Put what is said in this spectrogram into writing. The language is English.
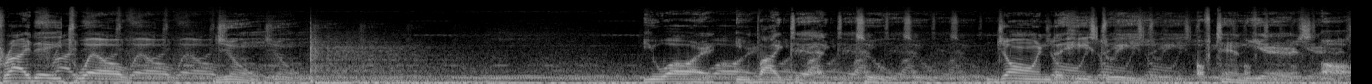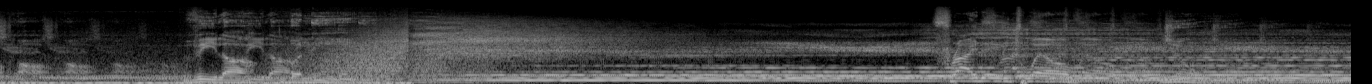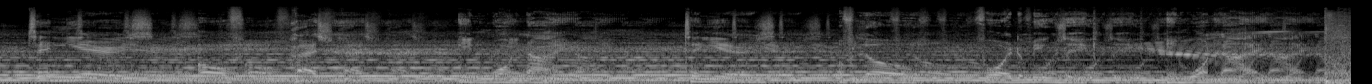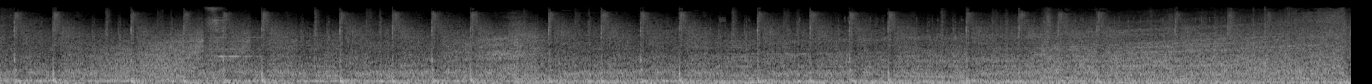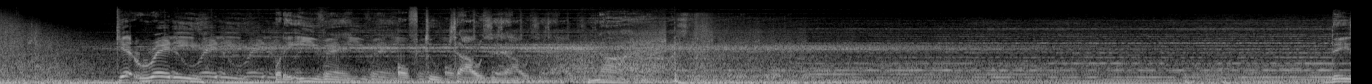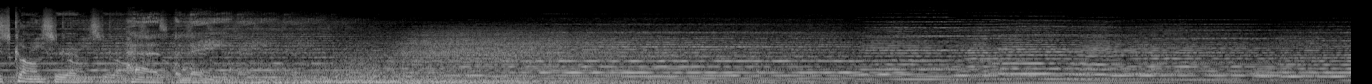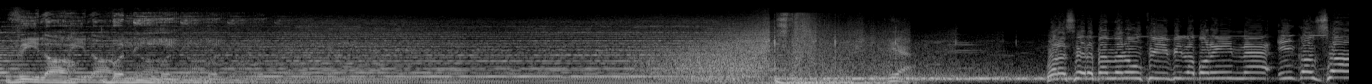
Friday, 12 June. You are invited to join the history of 10 years of Villa Benin. Friday, 12 June. 10 years. Get ready, Get ready for the event of 2009. These concerts has a name. Villa, Villa Benin. Yeah. Buonasera e benvenuti Villa Bonin in console.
